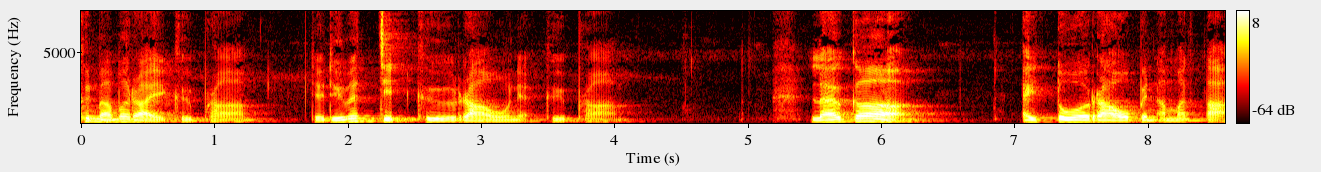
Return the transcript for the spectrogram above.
ขึ้นมาเมื่อไหร่คือพราม จะดูว่าจิตคือเราเนี่ยคือพรามแล้วก็ไอตัวเราเป็นอมตะ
